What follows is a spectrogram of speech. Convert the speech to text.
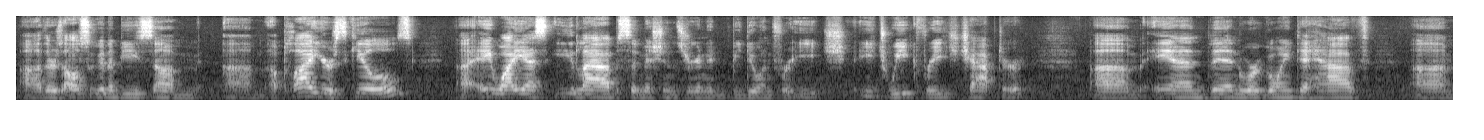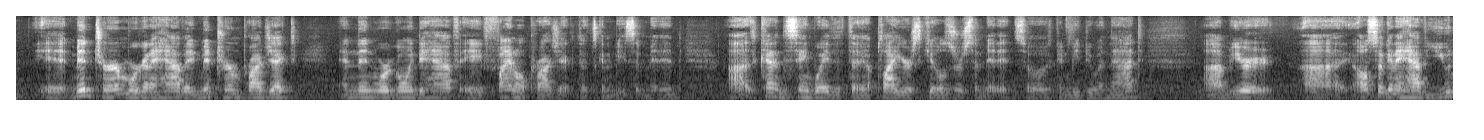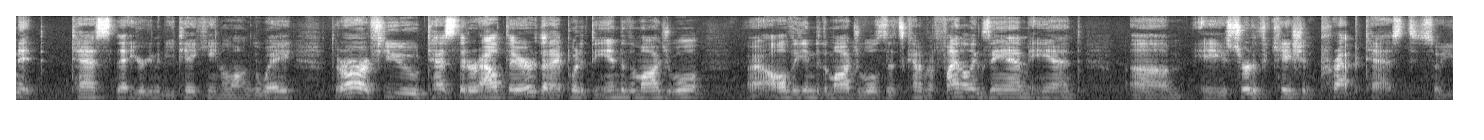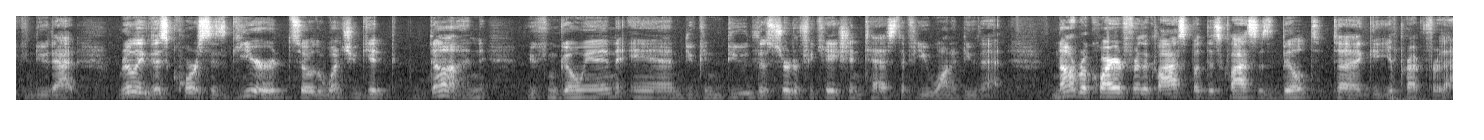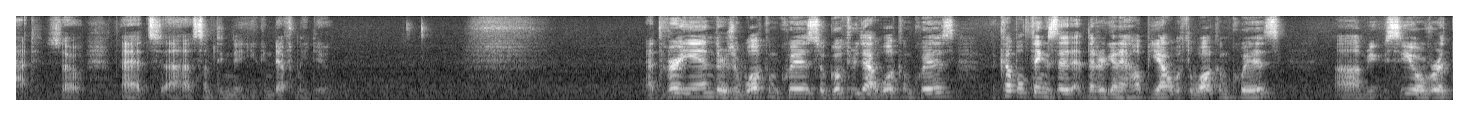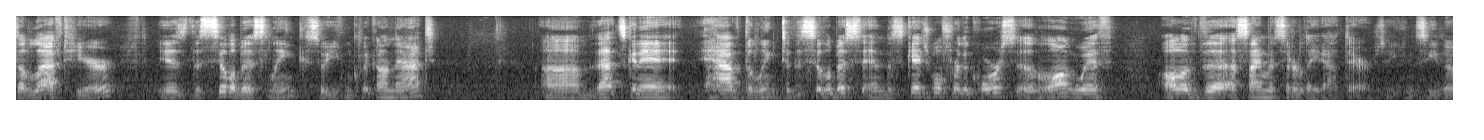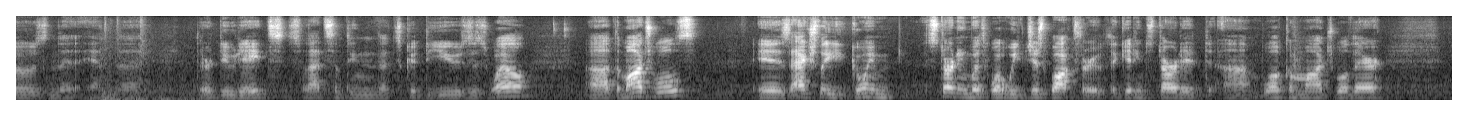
Uh, there's also going to be some um, apply your skills uh, AYS eLab submissions you're going to be doing for each each week for each chapter. Um, and then we're going to have um, midterm, we're going to have a midterm project and then we're going to have a final project that's going to be submitted. Uh, it's kind of the same way that the apply your skills are submitted. So it's going to be doing that. Um, you're uh, also going to have unit tests that you're going to be taking along the way. There are a few tests that are out there that I put at the end of the module, uh, all the end of the modules. That's kind of a final exam and um, a certification prep test. So you can do that. Really, this course is geared so that once you get done, you can go in and you can do the certification test if you want to do that. Not required for the class, but this class is built to get you prepped for that. So that's uh, something that you can definitely do. At the very end, there's a welcome quiz, so go through that welcome quiz. A couple things that, that are going to help you out with the welcome quiz. Um, you can see over at the left here is the syllabus link, so you can click on that. Um, that's going to have the link to the syllabus and the schedule for the course, along with all of the assignments that are laid out there. So you can see those and the and the, their due dates. So that's something that's good to use as well. Uh, the modules is actually going starting with what we just walked through, the getting started um, welcome module there.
